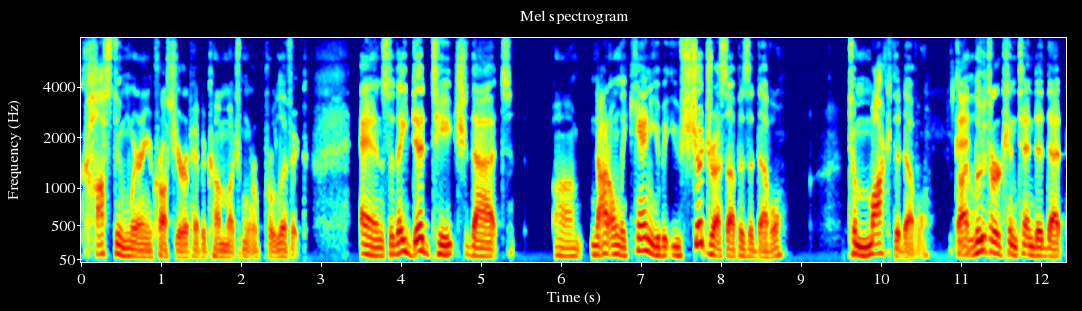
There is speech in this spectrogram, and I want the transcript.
costume wearing across Europe had become much more prolific, and so they did teach that um, not only can you, but you should dress up as a devil to mock the devil. Okay. Uh, Luther contended that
